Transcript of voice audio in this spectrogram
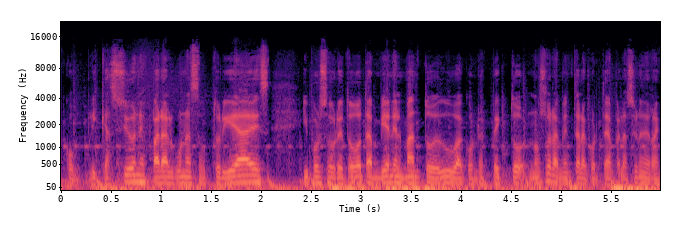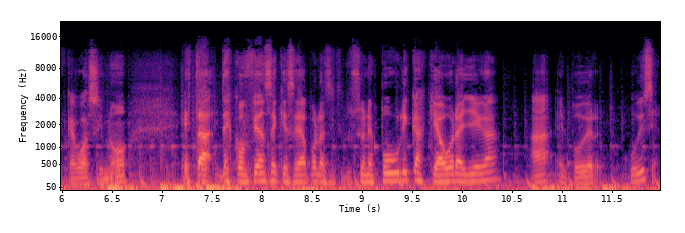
complicaciones para algunas autoridades y por sobre todo también el manto de duda con respecto no solamente a la Corte de Apelaciones de Rancagua, sino esta desconfianza que se da por las instituciones públicas que ahora llega a el Poder Judicial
